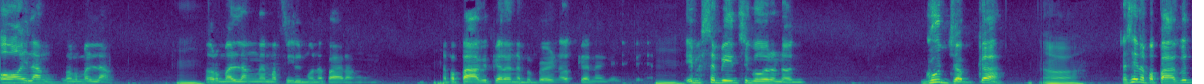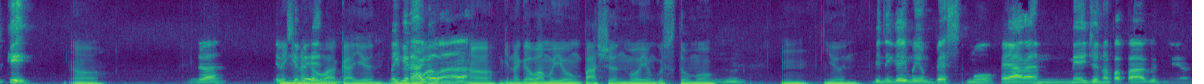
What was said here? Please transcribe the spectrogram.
okay lang, normal lang. Mm. Normal lang na ma-feel mo na parang napapagod ka na, nababurnout ka na, ganyan, ganyan. Mm. Ibig sabihin siguro nun, good job ka. Oo. Kasi napapagod ka eh. Oo. Di ba? Ibig may ginagawa ka, yun. May ginagawa. Oh, ginagawa mo yung passion mo, yung gusto mo. Mm. Mm, yun. Binigay mo yung best mo. Kaya ka medyo napapagod ngayon.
